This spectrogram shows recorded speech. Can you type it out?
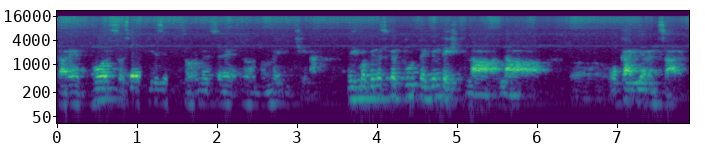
care vor să studieze și să urmeze medicina. Deci mă gândesc că tu te gândești la, la o carieră în țară.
